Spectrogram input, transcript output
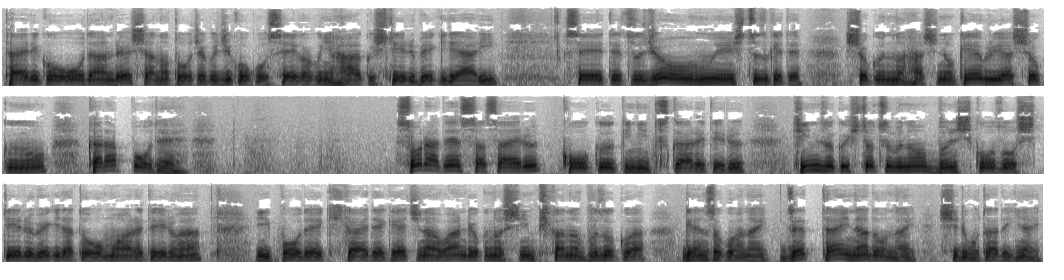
大陸横断列車の到着時刻を正確に把握しているべきであり、製鉄所を運営し続けて、諸君の橋のケーブルや諸君を空っぽで空で支える航空機に使われている金属一粒の分子構造を知っているべきだと思われているが、一方で機械でケチな腕力の神秘化の部族は原則はない。絶対などない。知ることはできない。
